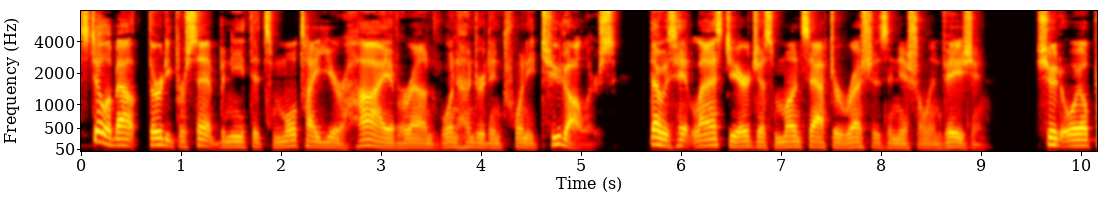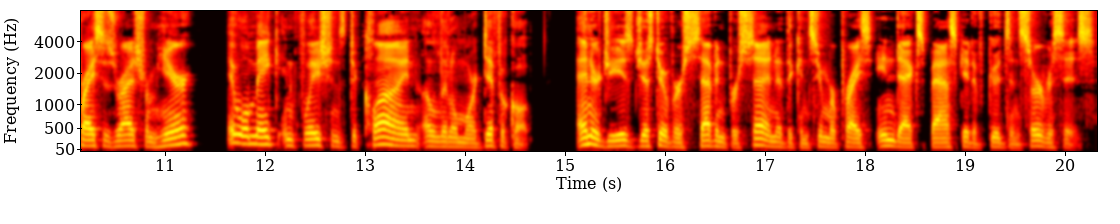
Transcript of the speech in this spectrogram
still about 30% beneath its multi year high of around $122. That was hit last year, just months after Russia's initial invasion. Should oil prices rise from here, it will make inflation's decline a little more difficult. Energy is just over 7% of the consumer price index basket of goods and services.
